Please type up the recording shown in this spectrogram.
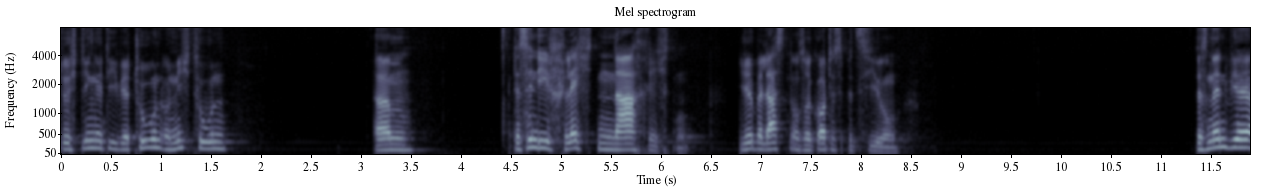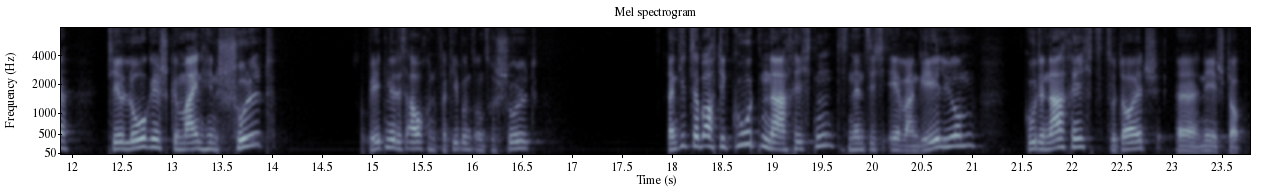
durch Dinge, die wir tun und nicht tun. Ähm, das sind die schlechten Nachrichten. Wir belasten unsere Gottesbeziehung. Das nennen wir theologisch gemeinhin Schuld. So beten wir das auch und vergib uns unsere Schuld. Dann gibt es aber auch die guten Nachrichten, das nennt sich Evangelium. Gute Nachricht zu Deutsch, äh, nee, stopp.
